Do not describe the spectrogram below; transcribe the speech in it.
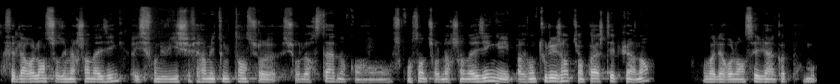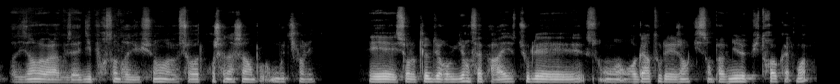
on a fait de la relance sur du merchandising. Ils se font du guichet fermé tout le temps sur, sur leur stade, donc on, on se concentre sur le merchandising. Et par exemple, tous les gens qui n'ont pas acheté depuis un an, on va les relancer via un code promo en disant bah voilà, vous avez 10% de réduction euh, sur votre prochain achat en boutique en ligne. Et sur le club du rugby, on fait pareil. Tous les, on regarde tous les gens qui sont pas venus depuis 3 ou 4 mois.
